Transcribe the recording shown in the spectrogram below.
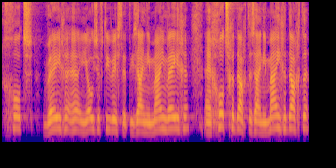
Gods wegen, hè, Jozef die wist het, die zijn niet mijn wegen. En Gods gedachten zijn niet mijn gedachten.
